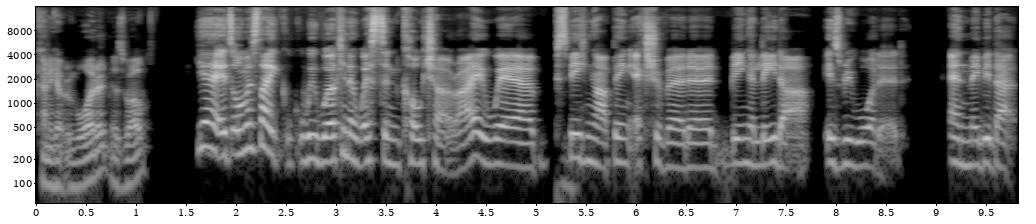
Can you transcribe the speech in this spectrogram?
kind of get rewarded as well. Yeah, it's almost like we work in a Western culture, right? Where speaking up, being extroverted, being a leader is rewarded. And maybe that,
